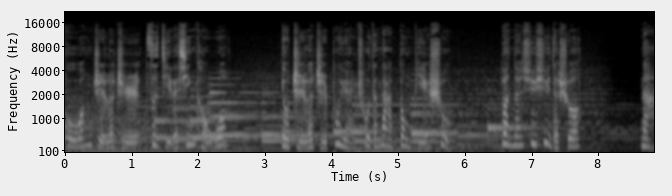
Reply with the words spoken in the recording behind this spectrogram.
富翁指了指自己的心口窝，又指了指不远处的那栋别墅，断断续续地说：“那，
